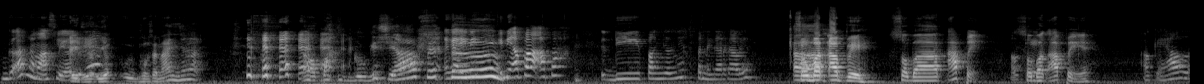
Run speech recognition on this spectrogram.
Enggak, nama asli Eh, aja. ya, gak usah nanya. Oh panggungnya siapa tuh? Enggak, ini ini apa apa dipanggilnya pendengar kalian? Sobat Ah. Ape. Sobat Ape. Oke. Sobat Ape ya. Oke, hal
